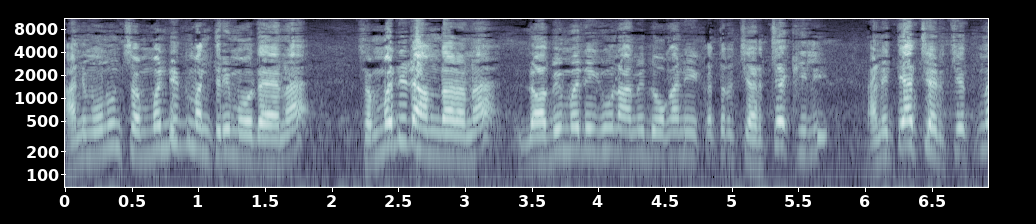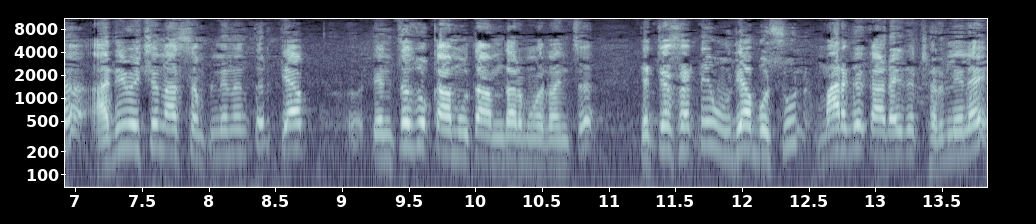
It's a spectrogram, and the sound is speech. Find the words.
आणि म्हणून संबंधित मंत्री महोदयांना संबंधित आमदारांना लॉबीमध्ये घेऊन आम्ही दोघांनी एकत्र चर्चा केली. आणि त्या चर्चेतनं अधिवेशन आज संपल्यानंतर त्या त्यांचा जो काम होता आमदार महोदयांचं त्याच्यासाठी उद्या बसून मार्ग काढायचं ठरलेलं आहे.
